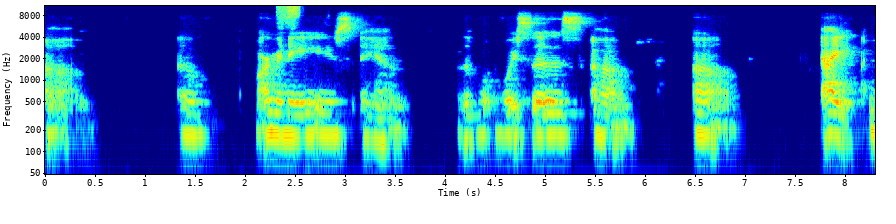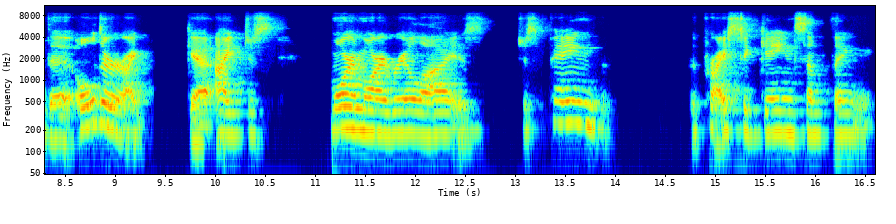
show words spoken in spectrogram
uh, of harmonies and the voices. Um, uh, I the older I get, I just more and more I realize just paying the price to gain something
